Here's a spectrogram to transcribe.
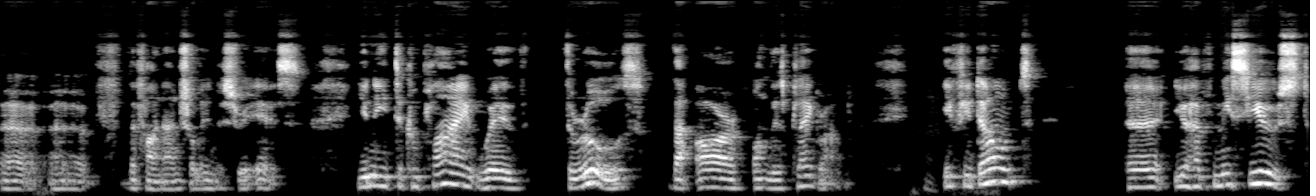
the financial industry is, you need to comply with the rules that are on this playground. If you don't, uh, you have misused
